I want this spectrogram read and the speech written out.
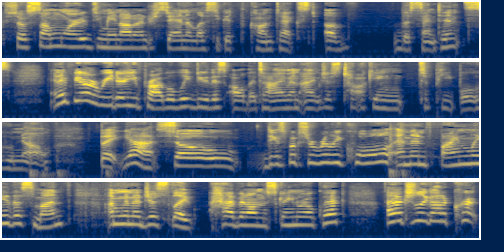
So some words you may not understand unless you get the context of the sentence. And if you're a reader, you probably do this all the time, and I'm just talking to people who know. But yeah, so these books are really cool. And then finally this month, I'm gonna just like have it on the screen real quick. I actually got a crap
